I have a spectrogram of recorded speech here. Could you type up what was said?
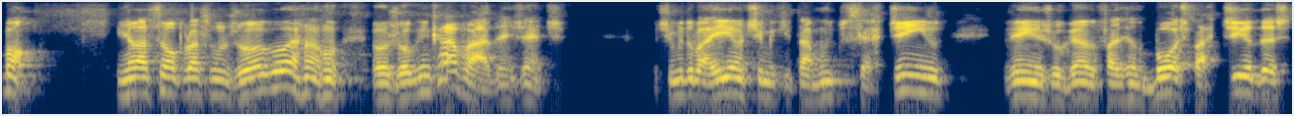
Bom, em relação ao próximo jogo, é um, é um jogo encravado, hein, gente? O time do Bahia é um time que está muito certinho, vem jogando, fazendo boas partidas,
